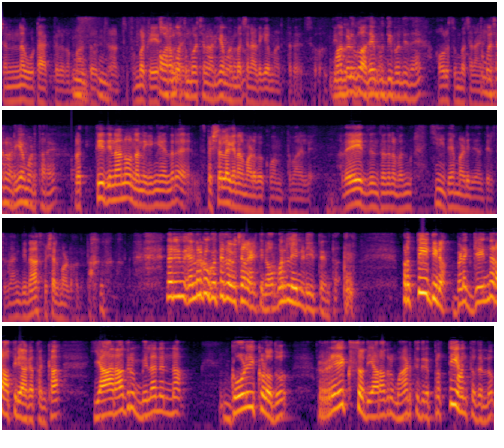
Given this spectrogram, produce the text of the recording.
ಚೆನ್ನಾಗಿ ಊಟ ಹಾಕ್ತಾರೆ ನಮ್ಮ ಅಂತೂ ತುಂಬಾ ಟೇಸ್ಟ್ ತುಂಬಾ ಚೆನ್ನಾಗಿ ಅಡುಗೆ ತುಂಬಾ ಚೆನ್ನಾಗಿ ಅಡುಗೆ ಮಾಡ್ತಾರೆ. ಸೊ ಮಗಳಿಗೂ ಅದೇ ಬುದ್ಧಿ ಬಂದಿದೆ. ಅವರು ತುಂಬಾ ಚೆನ್ನಾಗಿ ತುಂಬಾ ಚೆನ್ನಾಗಿ ಅಡುಗೆ ಮಾಡ್ತಾರೆ. ಪ್ರತಿ ದಿನಾನು ನನಗೆ ಹೆಂಗೆ ಅಂದ್ರೆ ಸ್ಪೆಷಲ್ ಆಗಿ ನಾನು ಮಾಡಬೇಕು ಅಂತ ಮನೇಲಿ. ಅದೇ ಇದ್ದಂತಂದ್ರೆ ಬಂದು ಏನು ಇದೇ ಮಾಡಿದ್ದೀನಿ ಅಂತ ಹೇಳ್ತಾರೆ. ನಂಗೆ ದಿನಾ ಸ್ಪೆಷಲ್ ಮಾಡು ಅಂತ ನಾನು ನಿಮ್ಗೆ ಎಲ್ಲರಿಗೂ ಗೊತ್ತಿರೋ ವಿಚಾರ ಹೇಳ್ತೀನಿ. ಅವ್ರ ಮನೇಲಿ ಏನ್ ನಡೆಯುತ್ತೆ ಅಂತ. ಪ್ರತಿದಿನ ಬೆಳಗ್ಗೆಯಿಂದ ರಾತ್ರಿ ಆಗೋ ತನಕ ಯಾರಾದ್ರೂ ಮಿಲನನ್ನ ಗೋಳಿಕೊಳ್ಳೋದು ರೇಗ್ಸೋದು ಯಾರಾದರೂ ಮಾಡ್ತಿದ್ರೆ ಪ್ರತಿ ಹಂತದಲ್ಲೂ.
